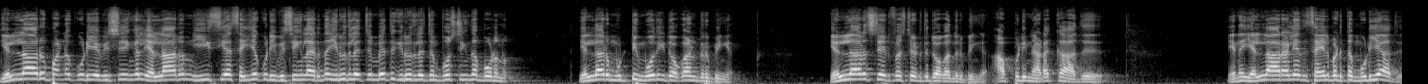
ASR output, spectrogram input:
எல்லாரும் பண்ணக்கூடிய விஷயங்கள் எல்லாரும் ஈஸியாக செய்யக்கூடிய விஷயங்களாக இருந்தால் இருபது லட்சம் பேத்துக்கு இருபது லட்சம் போஸ்டிங் தான் போடணும். எல்லாரும் முட்டி மோதிக்கிட்டு உட்காந்துருப்பீங்க எல்லாரும் ஸ்டேட் ஃபஸ்ட் எடுத்துகிட்டு உட்காந்துருப்பீங்க அப்படி நடக்காது. ஏன்னா எல்லாராலையும் அது செயல்படுத்த முடியாது.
